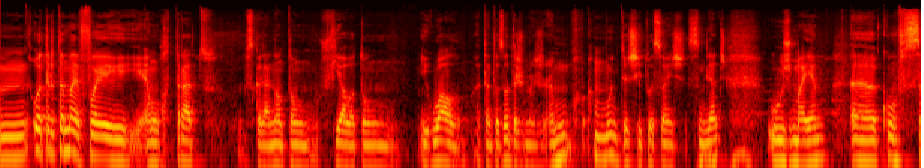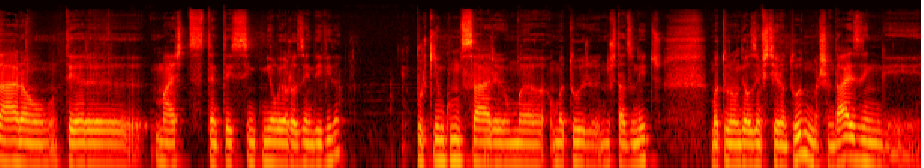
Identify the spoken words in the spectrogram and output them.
Um, outra também foi é um retrato, se calhar não tão fiel ou tão igual a tantas outras, mas a, muitas situações semelhantes, os Mayhem uh, confessaram ter uh, mais de 75 mil euros em dívida porque iam começar uma, uma tour nos Estados Unidos, uma tour onde eles investiram tudo, merchandising e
